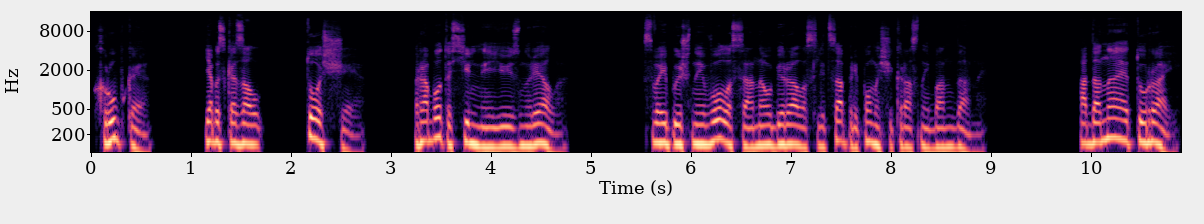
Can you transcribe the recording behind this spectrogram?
Хрупкая, я бы сказал, тощая. Работа сильно ее изнуряла. Свои пышные волосы она убирала с лица при помощи красной банданы. Аданая Турай,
